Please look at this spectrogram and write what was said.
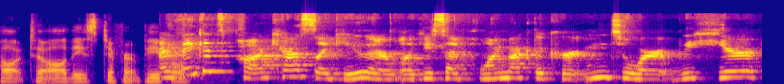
talk to all these different people i think it's podcasts like you that are like you said pulling back the curtain to where we hear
